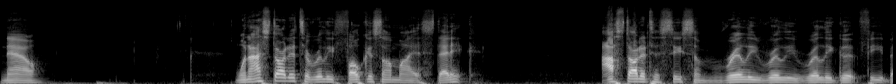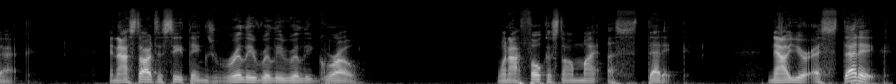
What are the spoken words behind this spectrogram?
Now, when I started to really focus on my aesthetic, I started to see some really, really, really good feedback. And I started to see things really, really, really grow when I focused on my aesthetic. Now, your aesthetic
